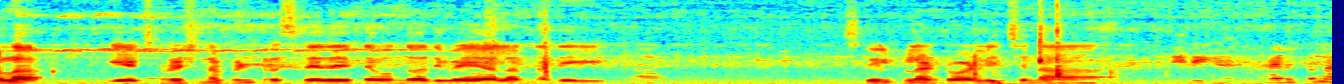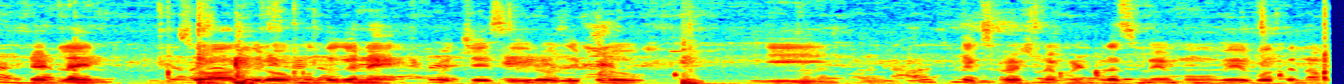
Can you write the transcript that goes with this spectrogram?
లోపల ఈ ఎక్స్ప్రెషన్ ఆఫ్ ఇంట్రెస్ట్ ఏదైతే ఉందో అది వేయాలన్నది స్టీల్ ప్లాంట్ వాళ్ళు ఇచ్చిన డెడ్ లైన్ సో అందులో ముందుగానే వచ్చేసి ఈరోజు ఇప్పుడు ఈ ఎక్స్ప్రెషన్ ఆఫ్ ఇంట్రెస్ట్ మేము వేయబోతున్నాం.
